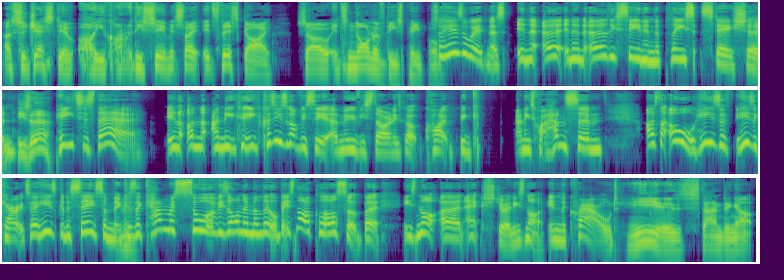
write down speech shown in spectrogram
a suggestive. Oh, you can't really see him. It's like it's this guy. So it's none of these people. So here's a weirdness in the, uh, in an early scene in the police station. He's there. Peter's there. In, on, and because he's obviously a movie star and he's got quite big and he's quite handsome. I was like, oh, he's a he's a character. He's going to say something because Mm. the camera sort of is on him a little bit. It's not a close up, but he's not an extra and he's not in the crowd. He is standing up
